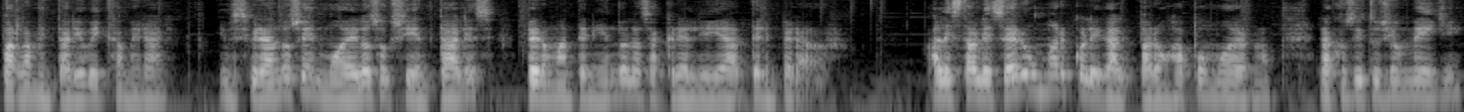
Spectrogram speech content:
parlamentario bicameral, inspirándose en modelos occidentales, pero manteniendo la sacralidad del emperador. Al establecer un marco legal para un Japón moderno, la constitución Meiji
